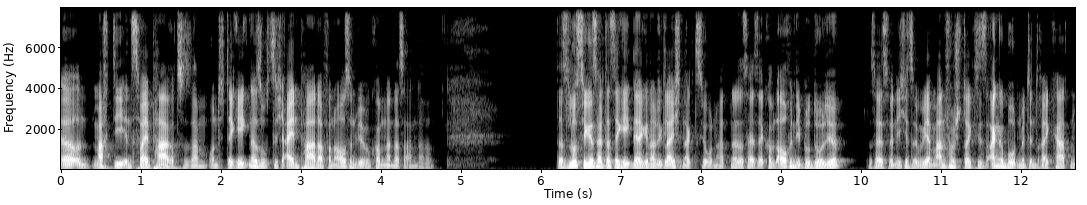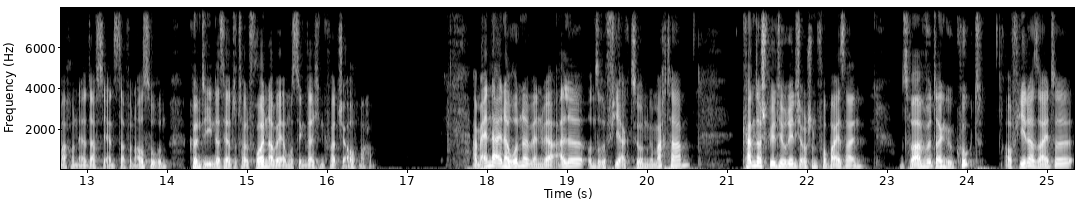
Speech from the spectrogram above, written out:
äh, und macht die in zwei Paare zusammen. Und der Gegner sucht sich ein Paar davon aus und wir bekommen dann das andere. Das Lustige ist halt, dass der Gegner ja genau die gleichen Aktionen hat. Ne? Das heißt, er kommt auch in die Bredouille. Das heißt, wenn ich jetzt irgendwie am Anfang direkt dieses Angebot mit den drei Karten mache und er darf sich eins davon aussuchen, könnte ihn das ja total freuen, aber er muss den gleichen Quatsch ja auch machen. Am Ende einer Runde, wenn wir alle unsere vier Aktionen gemacht haben, kann das Spiel theoretisch auch schon vorbei sein. Und zwar wird dann geguckt, auf jeder Seite,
